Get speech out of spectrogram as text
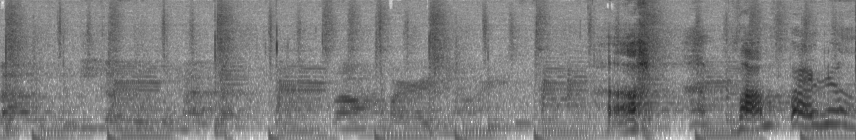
Bakit hindi ka po tumatak? Vampire yarn. Ah, Vampire lang.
